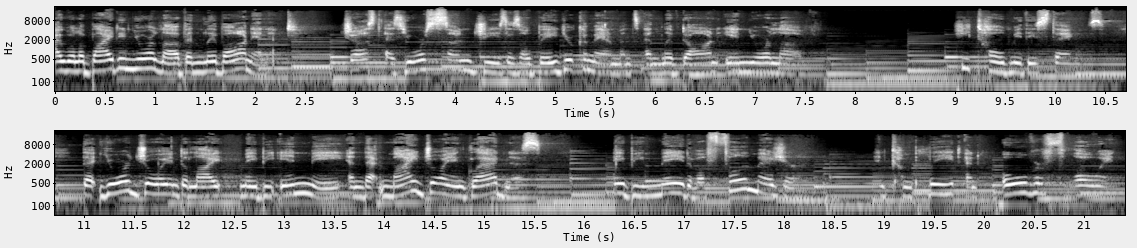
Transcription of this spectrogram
I will abide in your love and live on in it, just as your Son Jesus obeyed your commandments and lived on in your love. He told me these things, that your joy and delight may be in me, and that my joy and gladness may be made of a full measure and complete and overflowing.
